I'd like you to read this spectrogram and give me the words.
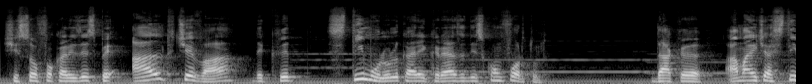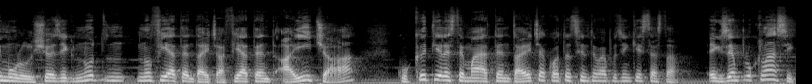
și să o focalizezi pe altceva decât stimulul care creează disconfortul. Dacă am aici stimulul și eu zic nu, nu fii atent aici, fii atent aici, cu cât el este mai atent aici, cu atât simte mai puțin chestia asta. Exemplu clasic.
